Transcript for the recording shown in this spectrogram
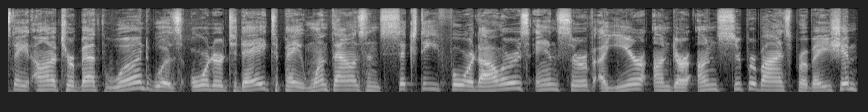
State Auditor Beth Wood was ordered today to pay $1,064 and serve a year under unsupervised probation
